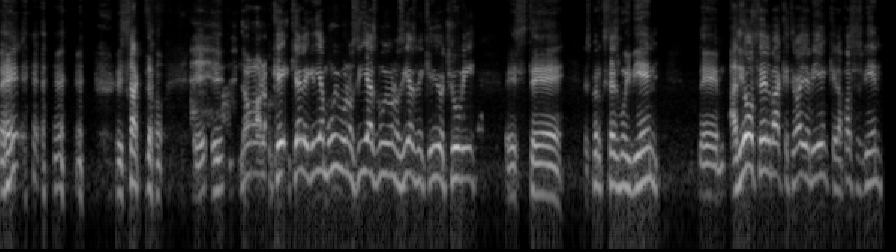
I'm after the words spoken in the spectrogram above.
Exacto. no, no, qué, qué, alegría. Muy buenos días, muy buenos días, mi querido Chubi. Este, espero que estés muy bien. adiós, Elba, que te vaya bien, que la pases bien.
